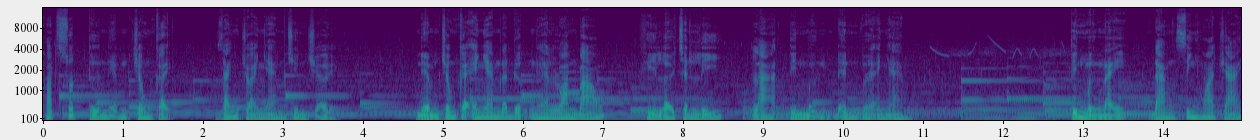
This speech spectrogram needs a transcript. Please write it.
phát xuất từ niềm trông cậy dành cho anh em trên trời. Niềm trông cậy anh em đã được nghe loan báo khi lời chân lý là tin mừng đến với anh em. Tin mừng này đang sinh hoa trái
